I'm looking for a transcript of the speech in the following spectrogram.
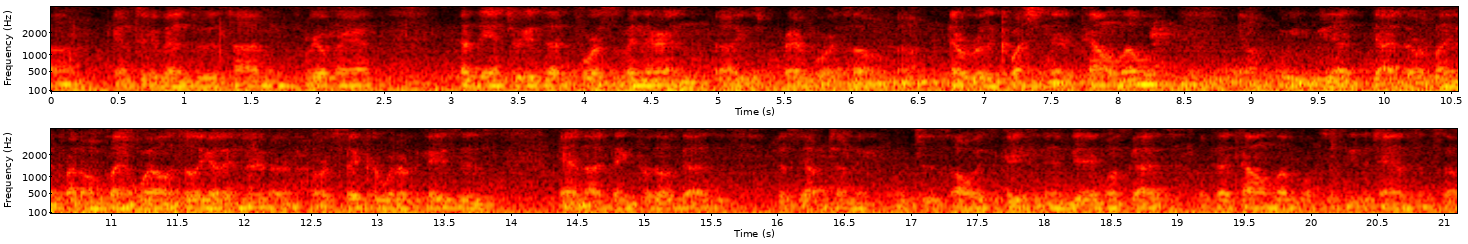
um, know, took advantage of his time in Rio Grande. Had the injuries that forced him in there, and uh, he was prepared for it. So, um, never really questioned their talent level. You know, we, we had guys that were playing in front of him playing well until they got injured or, or sick or whatever the case is. And I think for those guys, it's just the opportunity, which is always the case in the NBA. Most guys with that talent level just need a chance. And so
